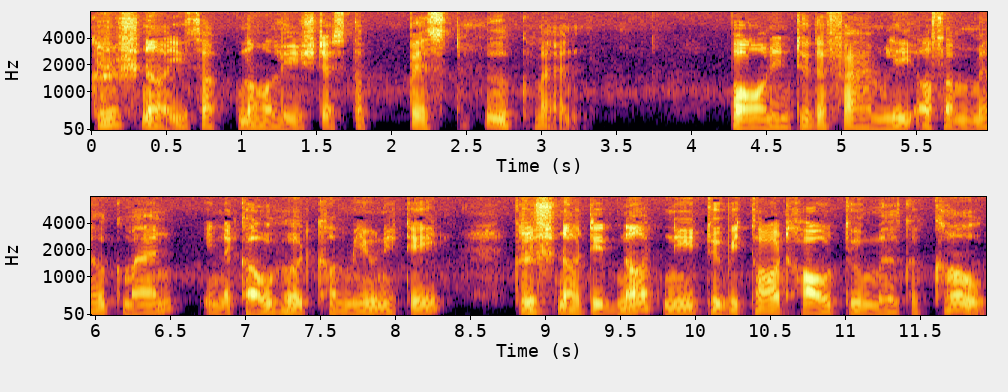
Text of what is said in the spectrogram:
Krishna is acknowledged as the best milkman. Born into the family of a milkman in a cowherd community, Krishna did not need to be taught how to milk a cow.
